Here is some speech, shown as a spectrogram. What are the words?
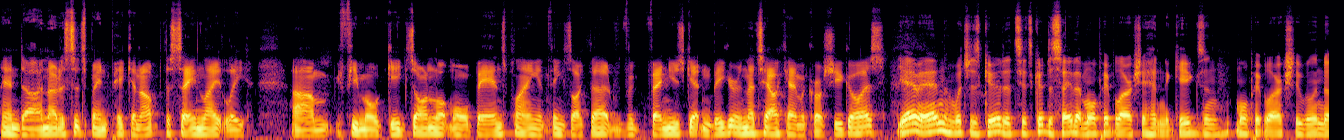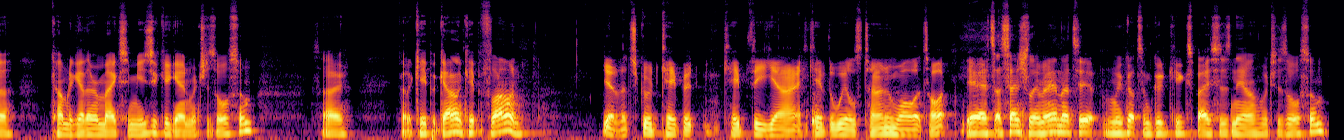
And uh, I noticed it's been picking up the scene lately. Um, a few more gigs on, a lot more bands playing and things like that. V- venues getting bigger, and that's how I came across you guys. Yeah, man, which is good. It's it's good to see that more people are actually heading to gigs and more people are actually willing to come together and make some music again, which is awesome. So, got to keep it going, keep it flowing. Yeah, that's good. Keep it, keep the uh, keep the wheels turning while it's hot. Yeah, it's essentially, man, that's it. And we've got some good gig spaces now, which is awesome.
